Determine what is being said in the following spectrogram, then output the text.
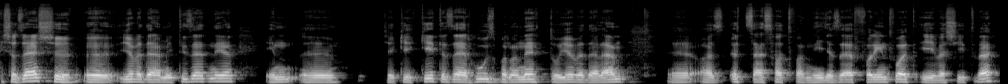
És az első jövedelmi tizednél én ö, 2020-ban a nettó jövedelem az 564 ezer forint volt évesítve.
